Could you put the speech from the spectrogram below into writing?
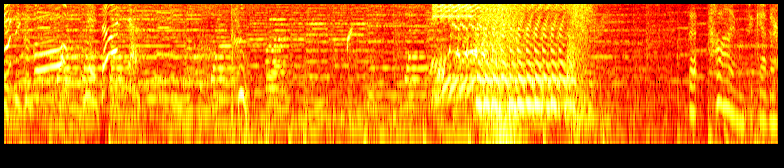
目障りだ That time together.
